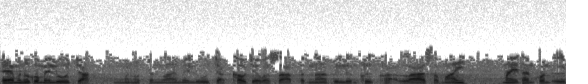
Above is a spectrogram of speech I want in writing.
แต่มนุษย์ก็ไม่รู้จักมนุษย์ทั้งหลายไม่รู้จักเข้าใจว่าศาสนาเป็นเรื่องคลึกคล้าสมัย ไม่ทันคนอื่น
